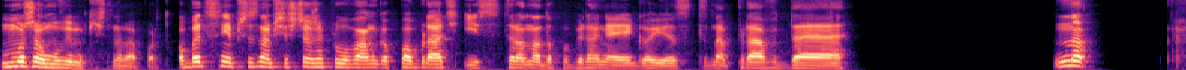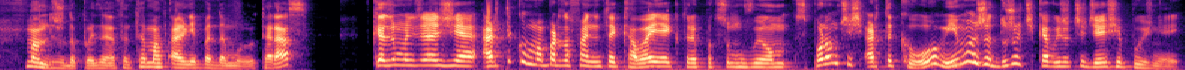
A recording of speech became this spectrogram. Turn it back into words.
może omówimy jakiś ten raport. Obecnie przyznam się szczerze, próbowałem go pobrać i strona do pobierania jego jest naprawdę. No. Mam dużo do powiedzenia na ten temat, ale nie będę mówił teraz. W każdym razie artykuł ma bardzo fajne takeawaye, które podsumowują sporą część artykułu, mimo że dużo ciekawych rzeczy dzieje się później.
